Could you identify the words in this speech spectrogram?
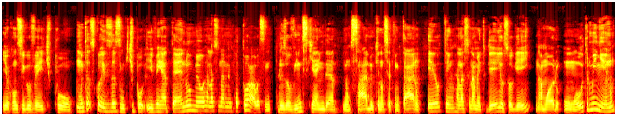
e eu consigo ver, tipo, muitas coisas assim que, tipo, e vem até no meu relacionamento relacionamento atual, assim. Para os ouvintes que ainda não sabem, que não se atentaram, eu tenho um relacionamento gay, eu sou gay, namoro um outro menino,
